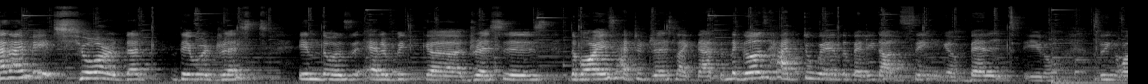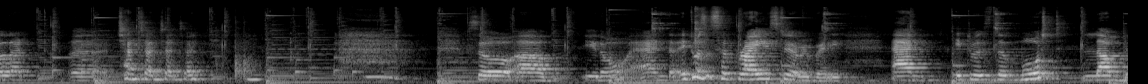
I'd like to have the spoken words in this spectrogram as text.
and I made sure that they were dressed in those Arabic uh, dresses. The boys had to dress like that, and the girls had to wear the belly dancing belt, you know, doing all that uh, chan chan chan chan. So, um, you know, and it was a surprise to everybody. And it was the most loved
